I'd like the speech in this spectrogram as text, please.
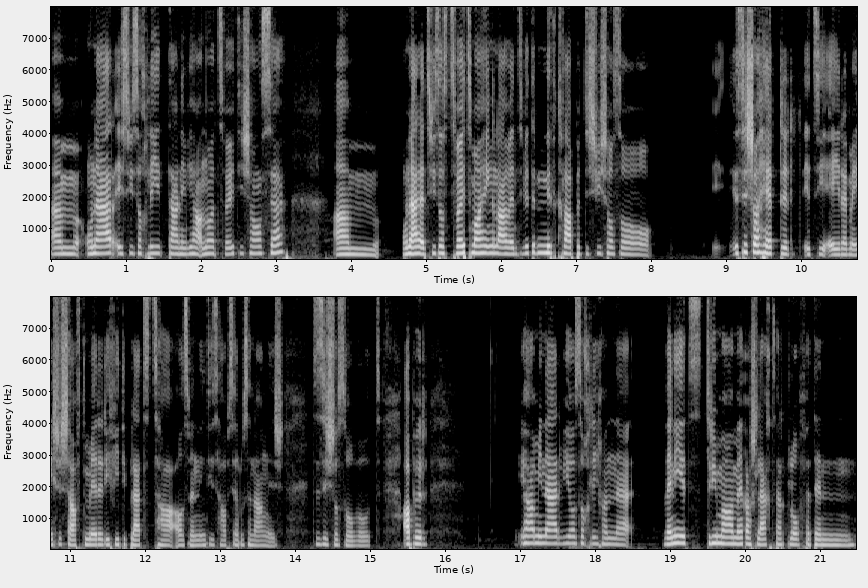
Ähm, und er ist wie so ein bisschen, ich habe noch eine zweite Chance. Ähm, und er hat es wie so das zweite Mal hingegangen, wenn es wieder nicht klappt, ist wie schon so, es ist schon härter, jetzt in einer Meisterschaft mehrere vierte Plätze zu haben, als wenn irgendwie ein halbes Jahr auseinander ist. Das ist schon so wild. Aber ich habe mich dann wie auch so ein bisschen wenn ich jetzt dreimal mega schlecht wäre gelaufen, dann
